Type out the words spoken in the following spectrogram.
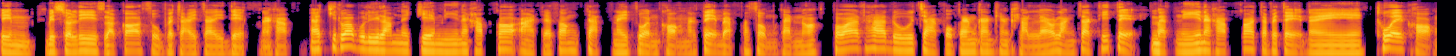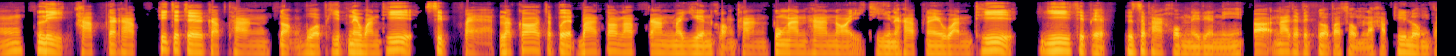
ติมบิสโซลีแล้วก็สุประชัยใจเด็ดนะครับ แอดคิดว่าบุรีรัมย์ในเกมนี้นะครับก็อาจจะต้องจัดในส่วนของนักเตะแบบผสมกันเนาะเพราะว่าถ้าดูจากโปรแกรมการแข่งขันแล้วหลังจากที่เตะแมตช์นี้นะครับก็จะไปเตะในถ้วยของลีกครับนะครับที่จะเจอกับทางหนองบัวพิษในวันที่ 18 แล้วก็จะเปิดบ้านต้อนรับการมาเยือนของทางกรุงอันฮานอยอีกทีนะครับในวันที่ 21 พฤษภาคมในเดือนนี้ ก็น่าจะเป็นตัวผสมแล้วครับที่ลงไป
